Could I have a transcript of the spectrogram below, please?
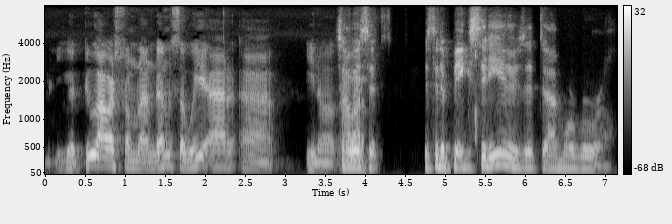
Very good. Two hours from London. So we are, uh, you know. So our... is it is it a big city or is it uh, more rural?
